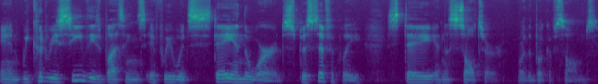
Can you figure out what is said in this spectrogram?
and we could receive these blessings if we would stay in the Word, specifically, stay in the Psalter or the book of Psalms.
